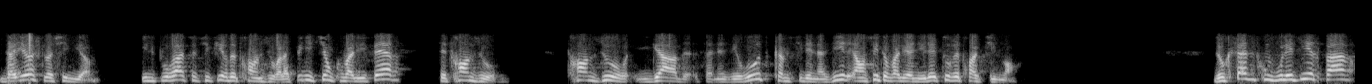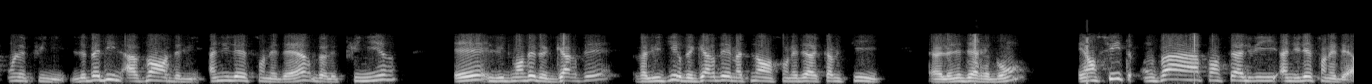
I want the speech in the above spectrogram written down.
Dayosh Loshim il pourra se suffire de 30 jours. La punition qu'on va lui faire, c'est 30 jours. 30 jours, il garde sa naziroute comme s'il est nazir, et ensuite on va lui annuler tout rétroactivement. Donc ça, c'est ce qu'on voulait dire par on le punit. Le Badin, avant de lui annuler son éder, doit le punir et lui demander de garder, va lui dire de garder maintenant son éder comme si euh, le néder est bon. Et ensuite, on va penser à lui annuler son éder.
